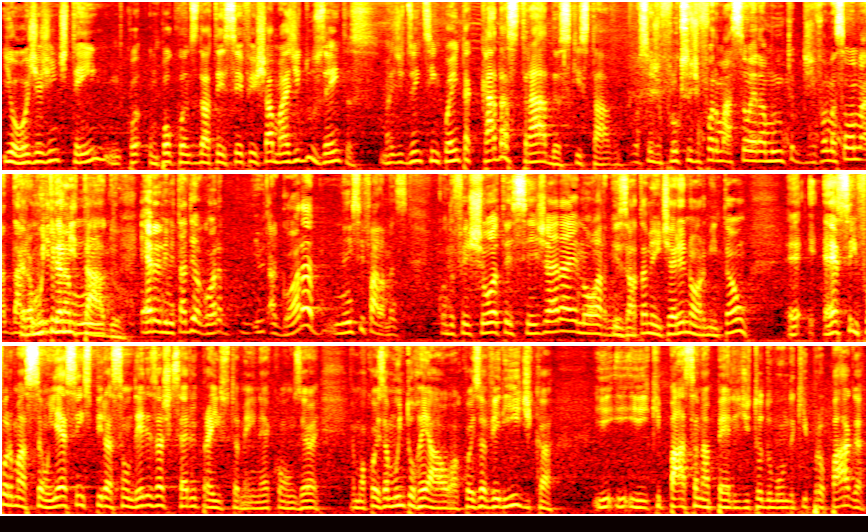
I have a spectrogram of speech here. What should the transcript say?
E hoje a gente tem, um pouco antes da ATC fechar, mais de 200, mais de 250 cadastradas que estavam. Ou seja, o fluxo de informação era muito. De informação da Era muito limitado. muito- Era, limitado e agora. Agora nem se fala, mas quando fechou a TC já era enorme. Exatamente, era enorme. Então, é, essa informação e essa inspiração deles acho que serve para isso também, né? Cons? É, é uma coisa muito real, uma coisa verídica e, e- e que passa na pele de todo mundo que propaga.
